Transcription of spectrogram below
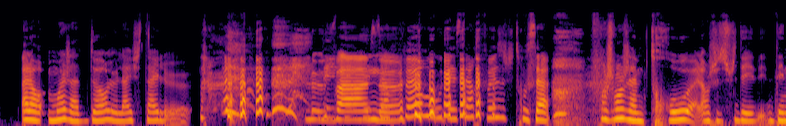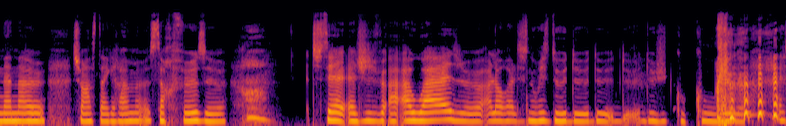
Alors, moi, j'adore le lifestyle euh, Le des, van. des surfeurs ou des surfeuses. Je trouve ça. Franchement, j'aime trop. Alors, je suis des, des, des nanas euh, sur Instagram, euh, surfeuses. Tu sais, elles, elles vivent à Hawaï, euh, alors elles se nourrissent de, de, de, de, de jus de coco. euh, elles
